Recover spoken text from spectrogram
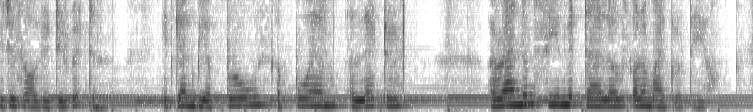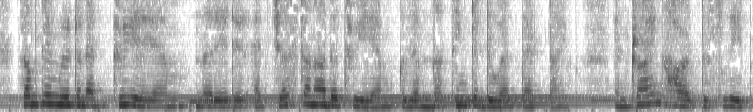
which is already written. It can be a prose, a poem, a letter, a random scene with dialogues or a micro tale. Something written at 3 am, narrated at just another 3 am because I have nothing to do at that time, and trying hard to sleep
